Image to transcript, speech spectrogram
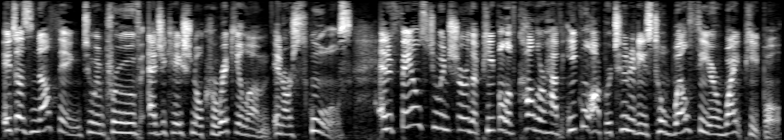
It does nothing to improve educational curriculum in our schools. And it fails to ensure that people of color have equal opportunities to wealthier white people.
